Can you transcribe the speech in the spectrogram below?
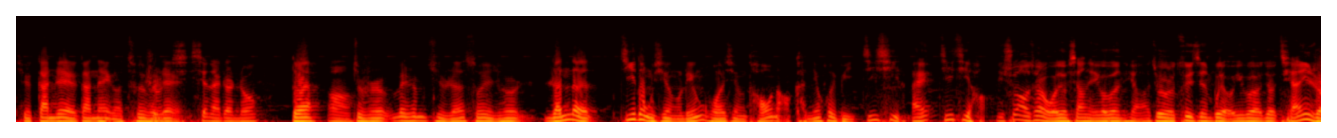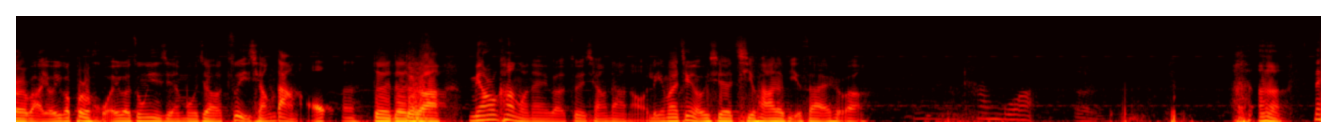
去干这个干那个，摧毁这个？现代战争。对，就是为什么去人？所以就是人的机动性、灵活性、头脑肯定会比机器哎，机器好。你说到这儿，我就想起一个问题啊，就是最近不有一个，就前一阵儿吧，有一个倍儿火一个综艺节目叫《最强大脑》，嗯，对对对？吧？喵儿看过那个《最强大脑》，里面竟有一些奇葩的比赛，是吧？嗯，看过。嗯，那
